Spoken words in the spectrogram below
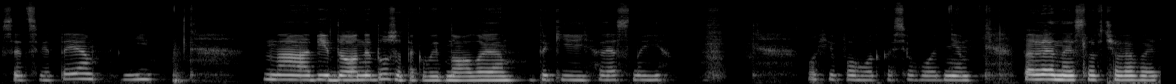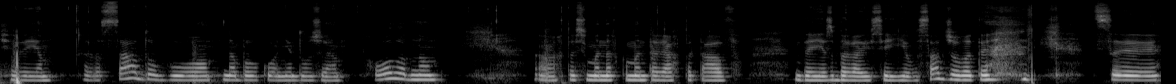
все цвіте і на відео не дуже так видно, але такий рясний. Ох і погодка сьогодні. Перенесли вчора ввечері розсаду, бо на балконі дуже холодно. Е, Хтось у мене в коментарях питав, де я збираюся її висаджувати. Це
